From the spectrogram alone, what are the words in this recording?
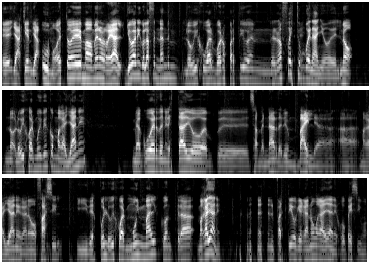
Eh, ya, ¿quién? Ya, Humo. Esto es más o menos real. Yo a Nicolás Fernández lo vi jugar buenos partidos en... Pero no fue este un buen año de él. No, no, lo vi jugar muy bien con Magallanes. Me acuerdo en el estadio eh, San Bernardo, le dio un baile a, a Magallanes, ganó fácil. Y después lo vi jugar muy mal contra Magallanes. en el partido que ganó Magallanes, jugó pésimo.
